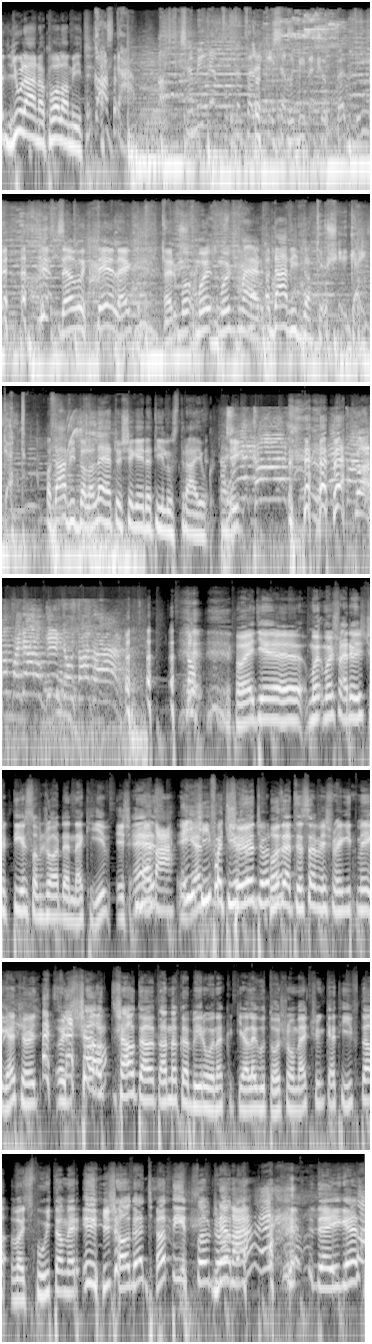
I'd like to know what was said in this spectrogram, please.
Gyulának valamit. Gazdám! Azt hiszem, még nem fogtad vele készen, hogy mibe csöppentél. de hogy tényleg, mert mo- mo- most már A Dáviddal, a Dáviddal a lehetőségeidet illusztráljuk. Hogy mo- most már ő is csak Tears of Jordannek hív, és ez... Nem áll, így hív, hogy Tears of Sőt, Jordan? hozzáteszem, és még itt még egy, hogy, hogy shout, shout out annak a bírónak, aki a legutolsó meccsünket hívta, vagy fújta, mert ő is hallgatja a Tears of Jordan. Nem. De igen.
